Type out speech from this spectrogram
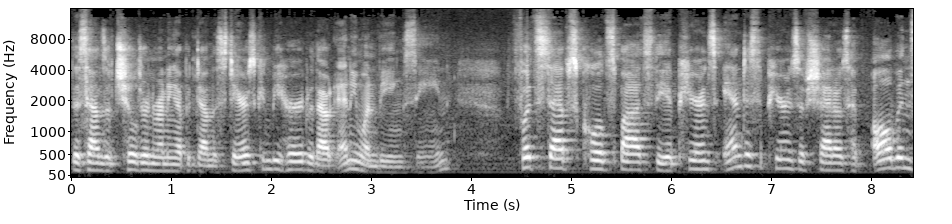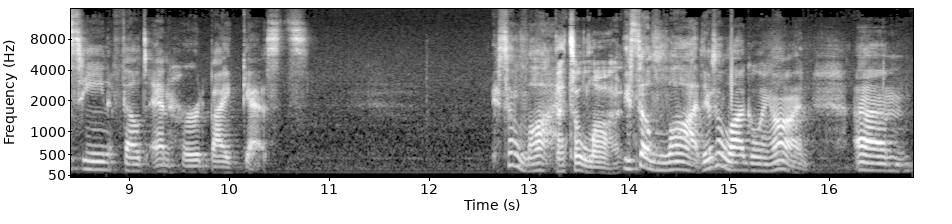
The sounds of children running up and down the stairs can be heard without anyone being seen. Footsteps, cold spots, the appearance and disappearance of shadows have all been seen, felt, and heard by guests. It's a lot. That's a lot. It's a lot. There's a lot going on. Um,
